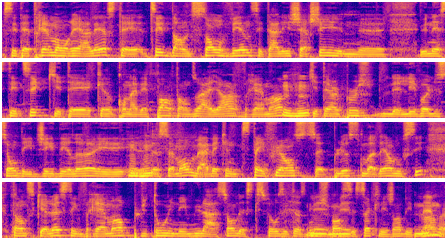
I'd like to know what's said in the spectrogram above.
C'était très montréalais. C'était, tu sais, dans le son, Vince est allé chercher une, euh, une esthétique qui était, que- qu'on n'avait pas entendu ailleurs vraiment, Mhm. qui était un peu l'évolution des J. Dilla et, et Mhm. de ce monde, mais avec une petite influence plus moderne aussi. Tandis que là, c'est vraiment plutôt une émulation de ce qui se fait aux États-Unis. Je pense que c'est ça que les gens déplorent. Même un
